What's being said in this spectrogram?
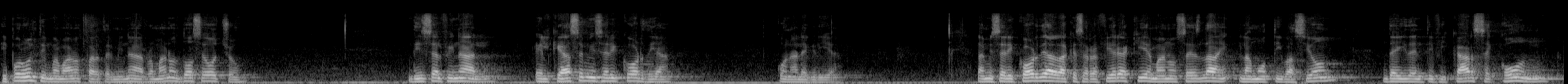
Y por último, hermanos, para terminar, Romanos 12:8 dice al final, el que hace misericordia con alegría. La misericordia a la que se refiere aquí, hermanos, es la, la motivación de identificarse con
